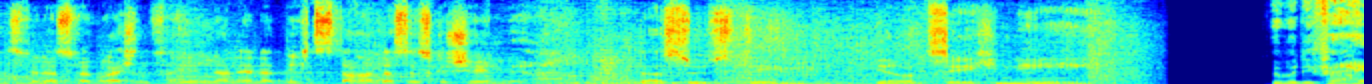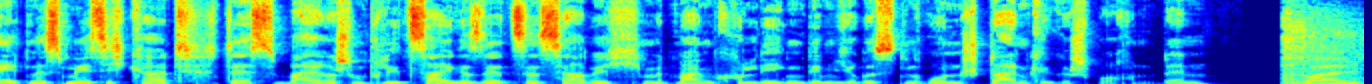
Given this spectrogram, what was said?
Dass wir das Verbrechen verhindern, ändert nichts daran, dass es geschehen wäre. Das System irrt sich nie. Über die Verhältnismäßigkeit des bayerischen Polizeigesetzes habe ich mit meinem Kollegen, dem Juristen Ron Steinke, gesprochen. Denn Wald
